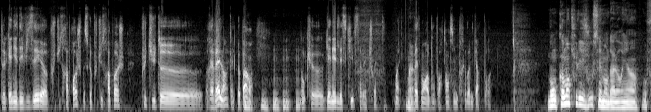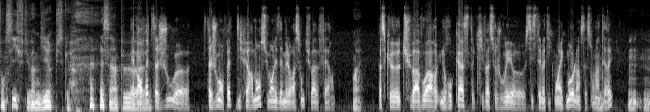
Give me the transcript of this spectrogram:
de gagner des visées euh, plus tu te rapproches, parce que plus tu te rapproches, plus tu te révèles hein, quelque part. Hum. Donc euh, gagner de l'esquive, ça va être chouette. Ouais, Voilà. complètement à bout portant, c'est une très bonne carte pour eux. Bon, comment tu les joues ces Mandaloriens offensifs, tu vas me dire, puisque c'est un peu... Et ben, en fait, ça joue, ça joue en fait différemment suivant les améliorations que tu vas faire. Ouais. Parce que tu vas avoir une roucast qui va se jouer systématiquement avec Maul, hein, c'est son intérêt. Hum, hum,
